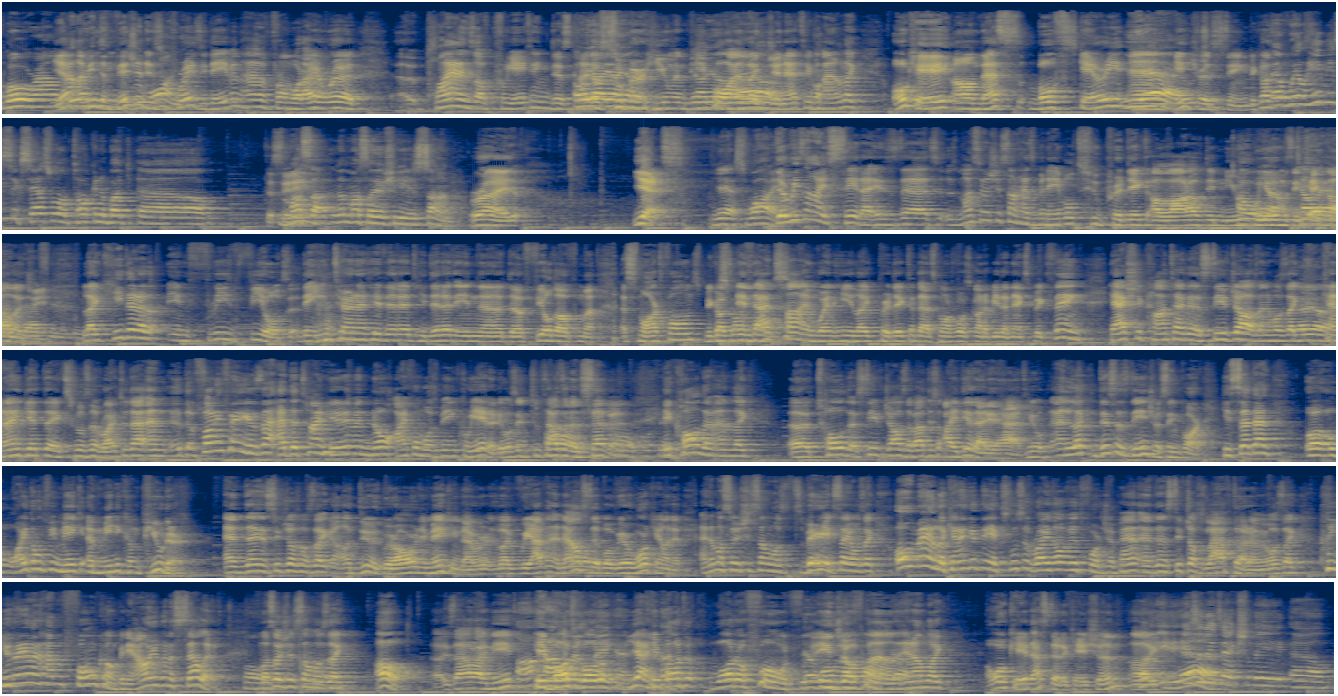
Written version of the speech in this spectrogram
go around. Yeah, I mean the vision is want. crazy. They even have, from what I read, uh, plans of creating this Oh, kind yeah, of yeah, yeah. superhuman people and like genetic. And I'm like, okay, um, that's both scary and Yeah, which is- interesting because Uh, will he be successful? I'm talking about uh, the city, Masa, son. right? Yes. Yes, why? The reason I say that is that Masayoshi Son has been able to predict a lot of the new Oh, yeah. in technology. Definitely. Like he did it in three fields: the internet, he did it. He did it in uh, the field of uh, smartphones because in that time when he like predicted that smartphone was going to be the next big thing, he actually contacted Steve Jobs and was like, Yeah, yeah. "Can I get the exclusive right to that?" And the funny thing is that at the time he didn't even know iPhone was being created. It was in 2007. Oh, okay. He called him and like uh, told Steve Jobs about this idea that he had. He, and like this is the interesting part. He said that well, why don't we make a mini computer? And then Steve Jobs was like, oh, "Dude, we're already making that. We're like, we haven't announced it, but we're working on it." And then Masayoshi Son was very excited. He was like, "Oh man, like, can I get the exclusive right of it for Japan?" And then Steve Jobs laughed at him. It was like, "You don't even have a phone company. How are you gonna sell it?" Oh. Masayoshi Son was like, "Oh, uh, is that what I need?" I- he I bought make yeah, he bought Vodafone Yeah, in Japan, yeah. and I'm like, okay, that's dedication. But Like, i- yeah. isn't it actually uh,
